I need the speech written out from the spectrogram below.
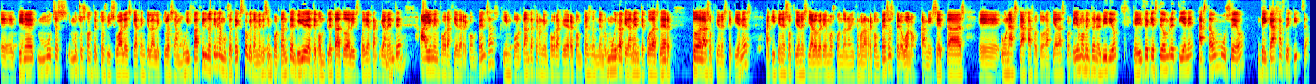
Eh, tiene muchos, muchos conceptos visuales que hacen que la lectura sea muy fácil. No tiene mucho texto, que también es importante. El vídeo ya te completa toda la historia prácticamente. Hay una infografía de recompensas. Importante hacer una infografía de recompensas donde muy rápidamente puedas ver todas las opciones que tienes. Aquí tienes opciones, ya lo veremos cuando analicemos las recompensas, pero bueno, camisetas, eh, unas cajas autografiadas, porque hay un momento en el vídeo que dice que este hombre tiene hasta un museo de cajas de pizza,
